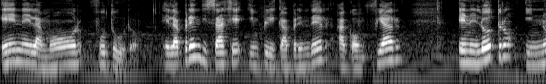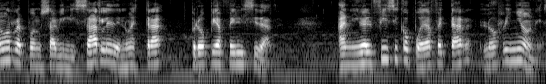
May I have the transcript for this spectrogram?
en el amor futuro. El aprendizaje implica aprender a confiar en el otro y no responsabilizarle de nuestra propia felicidad. A nivel físico puede afectar los riñones.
